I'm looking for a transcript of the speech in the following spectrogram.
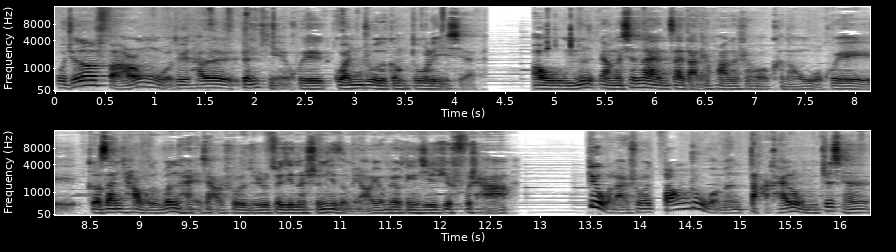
我觉得反而我对他的身体会关注的更多了一些。哦，我们两个现在在打电话的时候，可能我会隔三差五的问他一下，说就是最近的身体怎么样，有没有定期去复查。对我来说，帮助我们打开了我们之前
